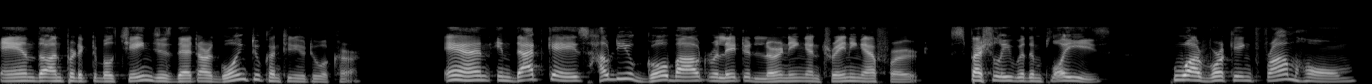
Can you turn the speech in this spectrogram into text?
and the unpredictable changes that are going to continue to occur. And in that case, how do you go about related learning and training effort, especially with employees who are working from home,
